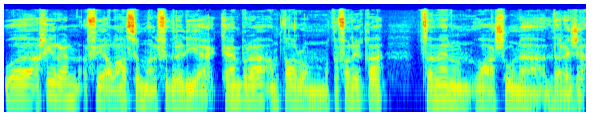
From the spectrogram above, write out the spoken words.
وأخيرا في العاصمة الفيدرالية كامبرا أمطار متفرقة 28 درجة.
